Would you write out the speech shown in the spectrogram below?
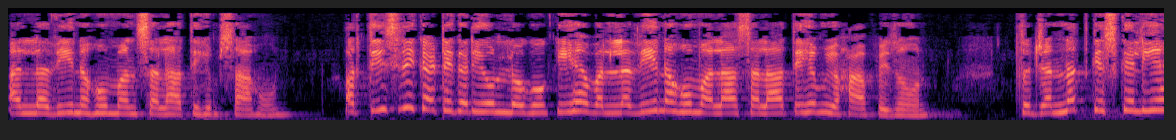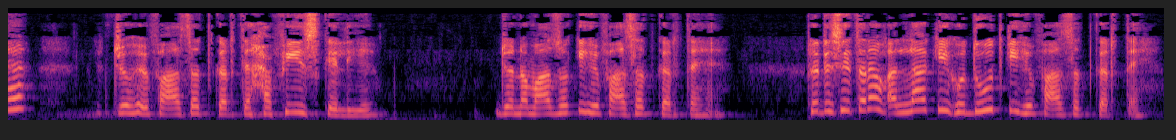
اللہ دین من صلاحم ساہون اور تیسری کیٹیگری ان لوگوں کی ہے ولدین اللہ صلاحم یو حافظون تو جنت کس کے لیے ہے؟ جو حفاظت کرتے حفیظ کے لیے۔ جو نمازوں کی حفاظت کرتے ہیں۔ پھر اسی طرح اللہ کی حدود کی حفاظت کرتے ہیں۔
